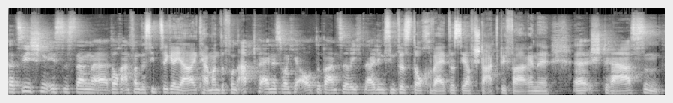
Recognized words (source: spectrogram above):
dazwischen ist es dann äh, doch Anfang der 70er Jahre kam man davon ab, eine solche Autobahn zu errichten. Allerdings sind das doch weiter sehr stark befahrene äh, Straßen.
